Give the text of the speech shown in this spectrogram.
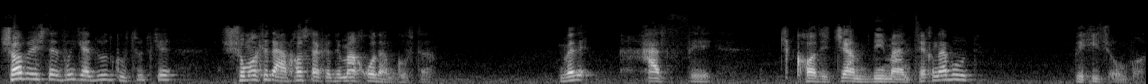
شاه بهش تلفن کرده بود گفت که شما که درخواست نکردی من خودم گفتم. ولی حرف کار جمع بی منطق نبود به هیچ عنوان.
